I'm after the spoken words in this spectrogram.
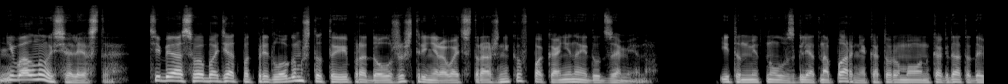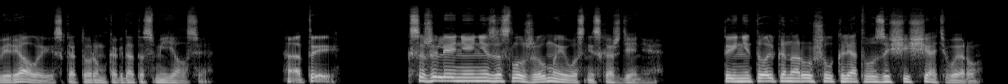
«Не волнуйся, Леста. Тебя освободят под предлогом, что ты продолжишь тренировать стражников, пока не найдут замену». Итан метнул взгляд на парня, которому он когда-то доверял и с которым когда-то смеялся. «А ты, к сожалению, не заслужил моего снисхождения. Ты не только нарушил клятву защищать Веру,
